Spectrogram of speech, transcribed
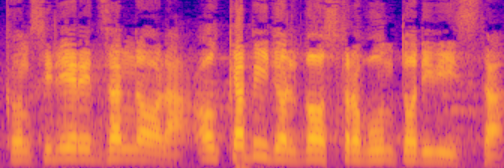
Consigliere Zannola, ho capito il vostro punto di vista.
